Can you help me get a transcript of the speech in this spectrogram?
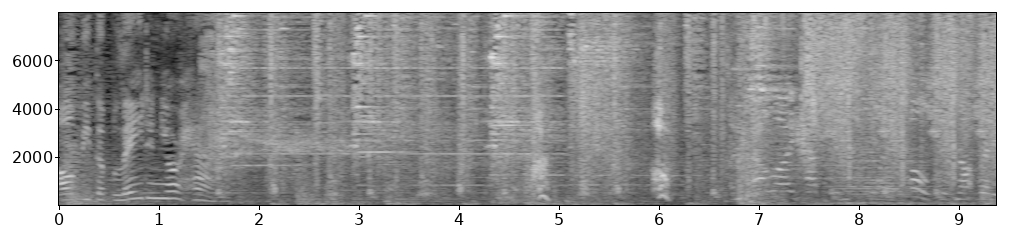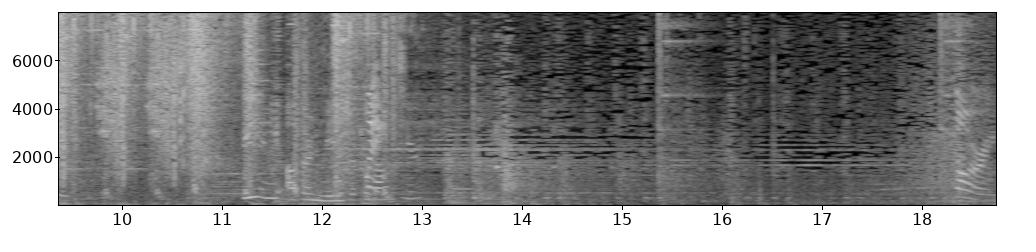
I'll be the blade in your hand. Ninjas Wait. here? Sorry.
